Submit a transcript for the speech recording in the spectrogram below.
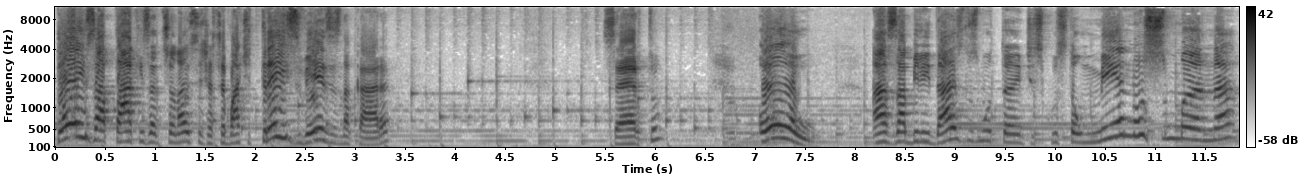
dois ataques adicionais, ou seja, você bate três vezes na cara. Certo? Ou as habilidades dos mutantes custam menos mana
